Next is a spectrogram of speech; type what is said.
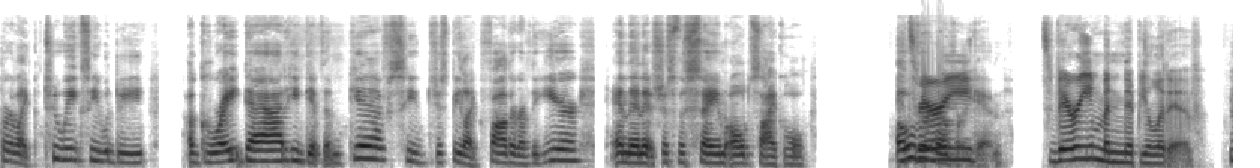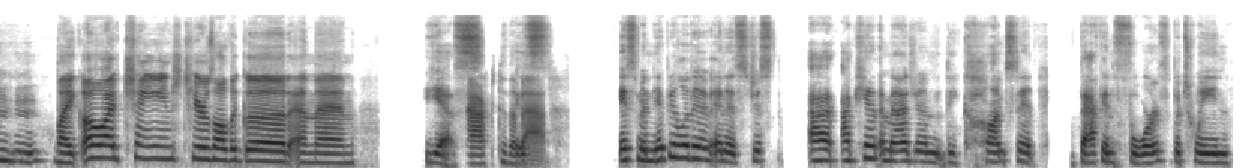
for like two weeks he would be a great dad he'd give them gifts he'd just be like father of the year and then it's just the same old cycle over and over again It's very manipulative. hmm Like, "Oh, I've changed. Here's all the good." And then yes back to the It's- bad. it's manipulative and it's just I, I can't imagine the constant back and forth between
